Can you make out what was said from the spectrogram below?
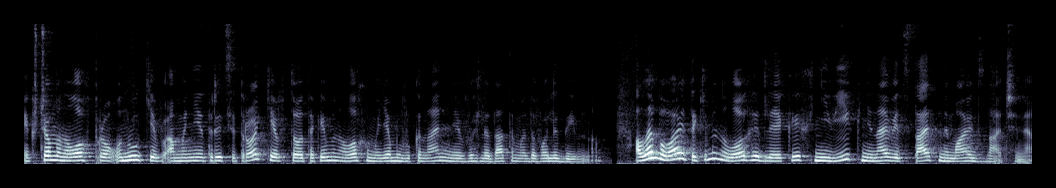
Якщо монолог про онуків, а мені 30 років, то такий монолог у моєму виконанні виглядатиме доволі дивно. Але бувають такі монологи, для яких ні вік, ні навіть стать не мають значення,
